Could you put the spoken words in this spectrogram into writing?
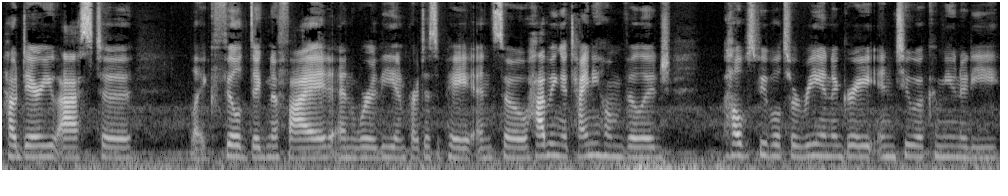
How dare you ask to like feel dignified and worthy and participate? And so having a tiny home village helps people to reintegrate into a community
